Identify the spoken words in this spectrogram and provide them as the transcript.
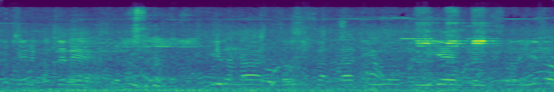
ಕಚೇರಿ ಮುಂದೆನೇ ನೀರನ್ನು ಮುಖಾಂತರ ನೀರು ಮಲ್ಲಿಗೆ ಏನು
